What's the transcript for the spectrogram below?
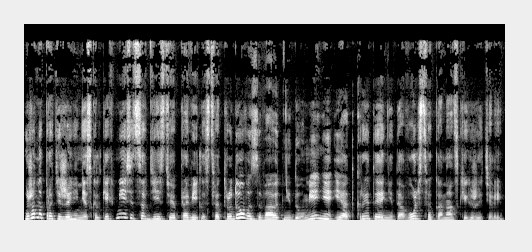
Уже на протяжении нескольких месяцев действия правительства Трудо вызывают недоумение и открытое недовольство канадских жителей.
